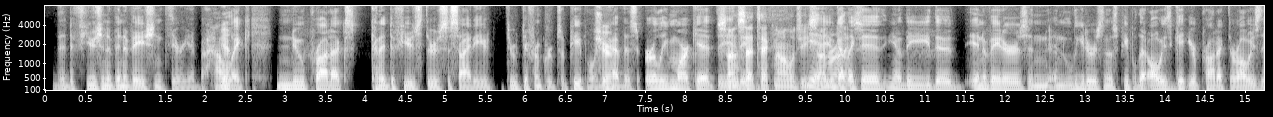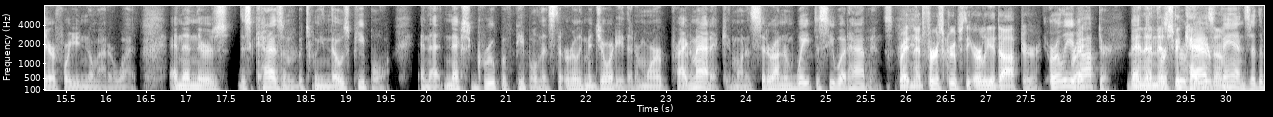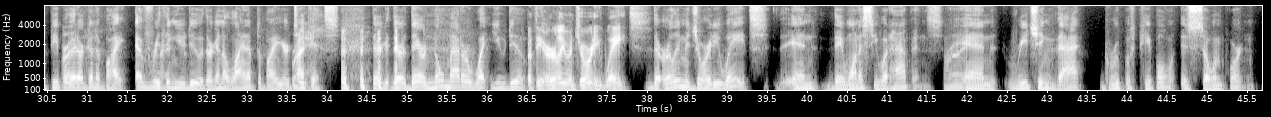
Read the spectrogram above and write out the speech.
the diffusion of innovation theory about how Yeah. like new products kind of diffuse through society through different groups of people. And Sure. You have this early market, the, Sunset the, technology, yeah, sunrise. you got like the you know the the innovators and, Yeah. and leaders and those people that always get your product. They're always there for you no matter what. And then there's this chasm between those people and that next group of people that's the early majority that are more pragmatic and want to sit around and wait to see what happens. right. And that first group's the early adopter. Early Right. adopter. And then there's first the group, they're your fans. They're the people Right. that are going to buy everything Right. you do. They're going to line up to buy your Right. tickets. they're they're there no matter what you do But the early majority waits. the early majority waits and they want to see what happens. Right. And reaching that group of people is so important.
